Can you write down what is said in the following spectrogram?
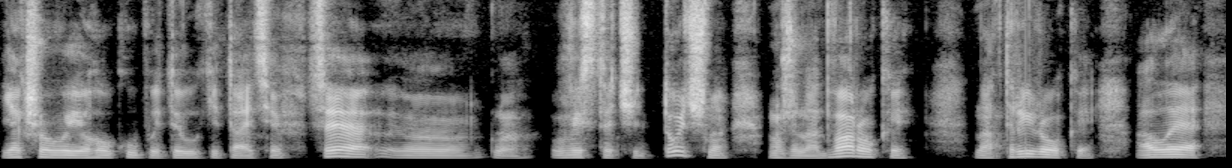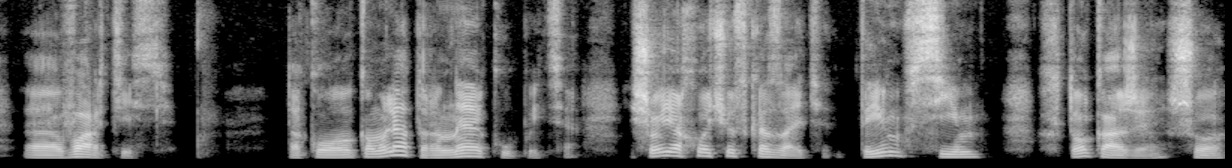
якщо ви його купите у китайців, це е, ну, вистачить точно, може на 2 роки, на 3 роки, але е, вартість такого акумулятора не купиться. І що я хочу сказати? Тим всім, хто каже, що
